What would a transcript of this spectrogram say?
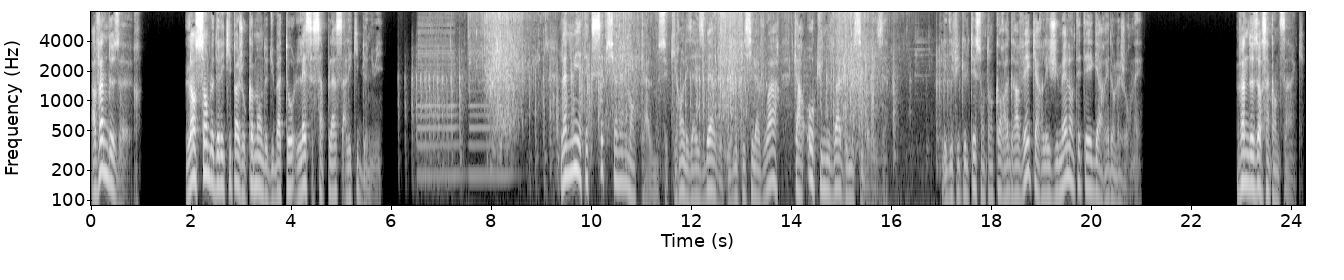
À 22 heures, l'ensemble de l'équipage aux commandes du bateau laisse sa place à l'équipe de nuit. La nuit est exceptionnellement calme, ce qui rend les icebergs plus difficiles à voir car aucune vague ne s'y brise. Les difficultés sont encore aggravées car les jumelles ont été égarées dans la journée. 22h55.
